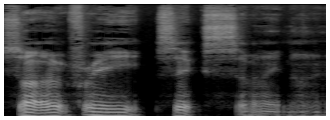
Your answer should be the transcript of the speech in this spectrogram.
So three, six, seven, eight, nine.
